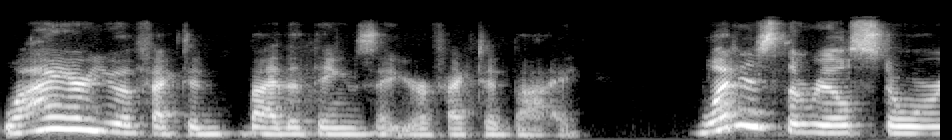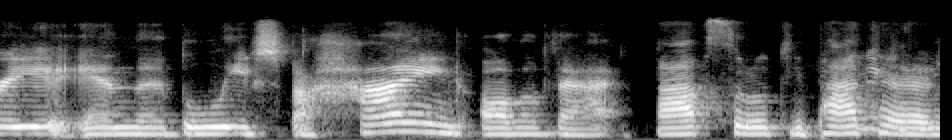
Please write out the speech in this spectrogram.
Why are you affected by the things that you're affected by? What is the real story and the beliefs behind all of that? Absolutely, pattern.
